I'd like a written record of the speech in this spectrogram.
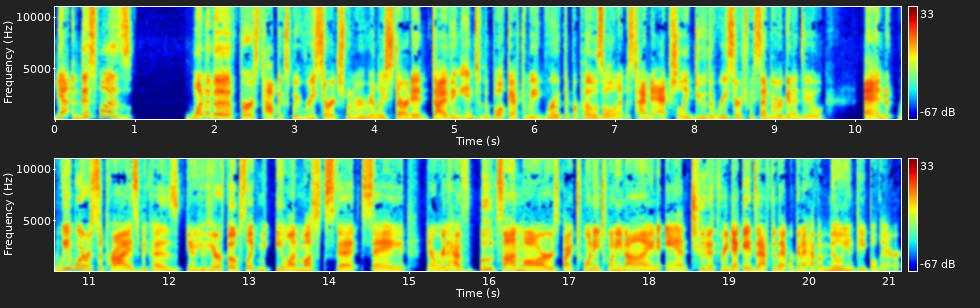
Yeah, this was one of the first topics we researched when we really started diving into the book after we wrote the proposal and it was time to actually do the research we said we were going to do. And we were surprised because, you know, you hear folks like Elon Musk say, you know, we're going to have boots on Mars by 2029 and 2 to 3 decades after that we're going to have a million people there.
